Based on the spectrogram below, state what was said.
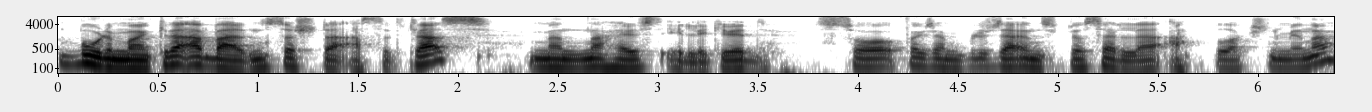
Boligmarkedet er verdens største asset class, men den er høyst illikvid. Så f.eks. hvis jeg ønsker å selge Apple-aksjene mine,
